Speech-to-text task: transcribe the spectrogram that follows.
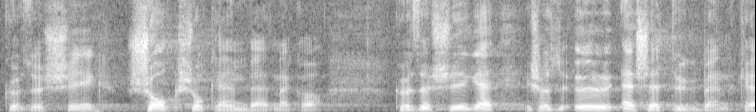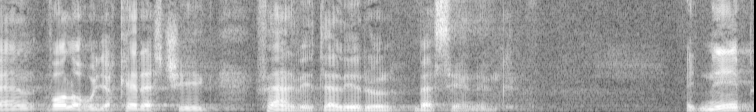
közösség, sok-sok embernek a közössége, és az ő esetükben kell valahogy a keresztség felvételéről beszélnünk. Egy nép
